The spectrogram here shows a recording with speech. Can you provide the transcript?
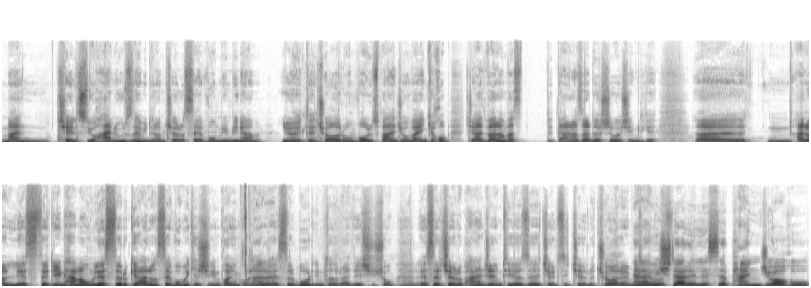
من چلسی رو هنوز نمی‌دونم چرا سوم می‌بینم یونایتد. چهارم وولز پنجم و اینکه خب جدولم پس در نظر داشته باشیم دیگه الان لستر یعنی هممون لستر رو که الان سومه کشیدیم پایین کنیم آره. لستر بردیم تا رده ششم آره. لستر 45 امتیازه چلسی 44 نه نه امتیاز بیشتره لستر 50 و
